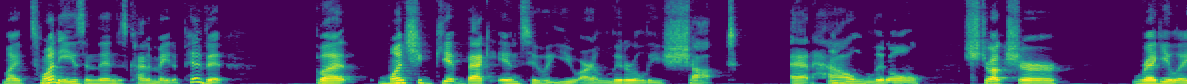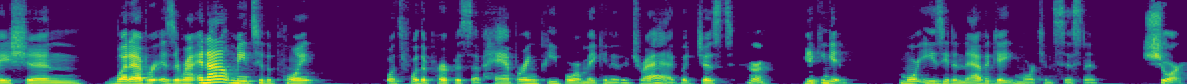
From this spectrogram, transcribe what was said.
my 20s and then just kind of made a pivot. But once you get back into it, you are literally shocked at how mm-hmm. little structure, regulation, whatever is around. And I don't mean to the point or for the purpose of hampering people or making it a drag, but just sure. making it more easy to navigate, more consistent. Sure.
